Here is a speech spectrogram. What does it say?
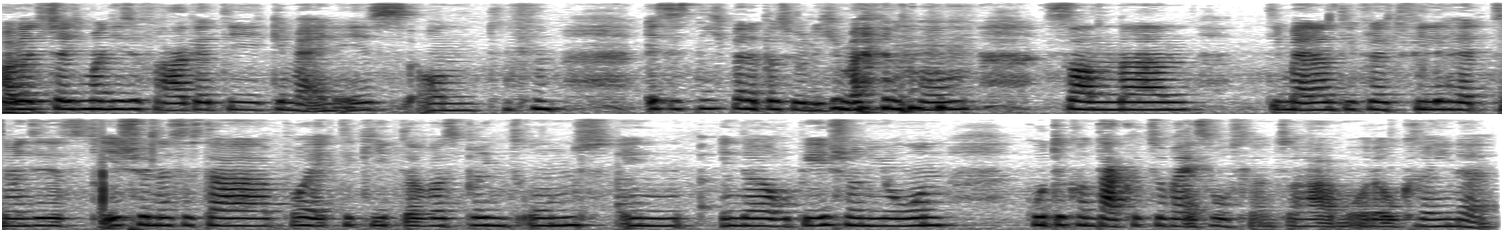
Aber Ja. jetzt stelle ich mal diese Frage, die gemein ist und es ist nicht meine persönliche Meinung, sondern die Meinung, die vielleicht viele hätten, wenn sie jetzt eh schön, dass es da Projekte gibt, aber was bringt uns in, in der Europäischen Union gute Kontakte zu Weißrussland zu haben oder Ukraine?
